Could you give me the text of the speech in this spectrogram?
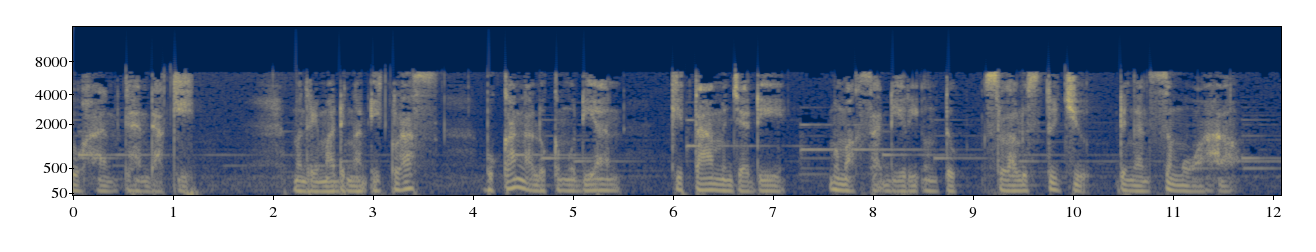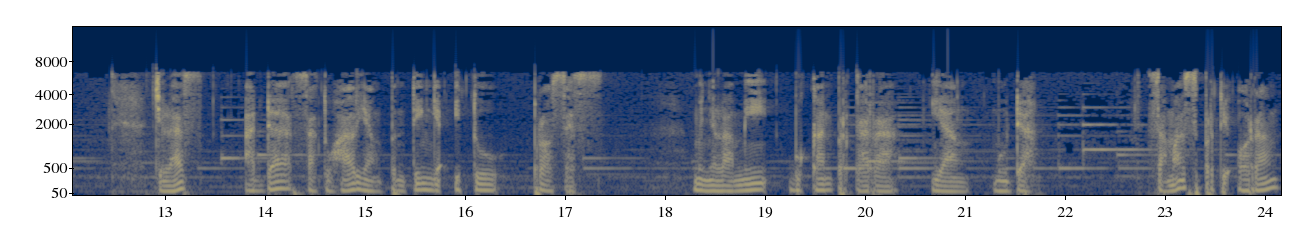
Tuhan kehendaki. Menerima dengan ikhlas bukan lalu kemudian kita menjadi memaksa diri untuk selalu setuju dengan semua hal. Jelas ada satu hal yang penting yaitu proses. Menyelami bukan perkara yang mudah. Sama seperti orang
